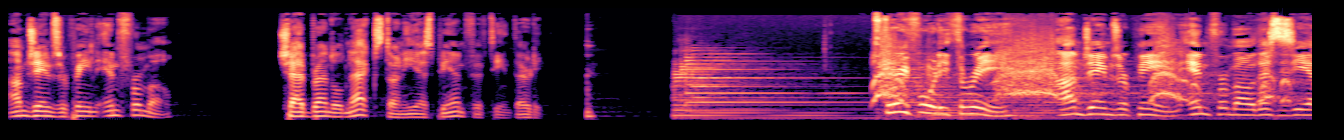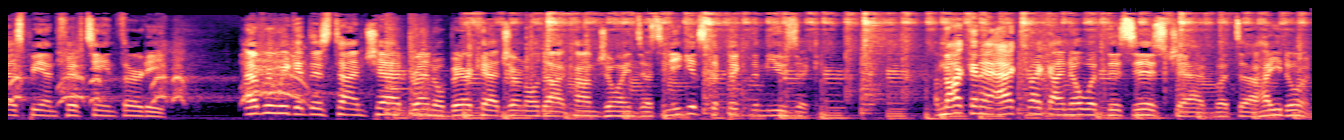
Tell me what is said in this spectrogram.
I'm James Rapien in for Mo. Chad Brendel next on ESPN 1530. 343. I'm James Rapien in for Mo. This is ESPN 1530. Every week at this time, Chad Brendel, BearcatJournal.com, joins us, and he gets to pick the music. I'm not going to act like I know what this is, Chad, but uh, how you doing?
